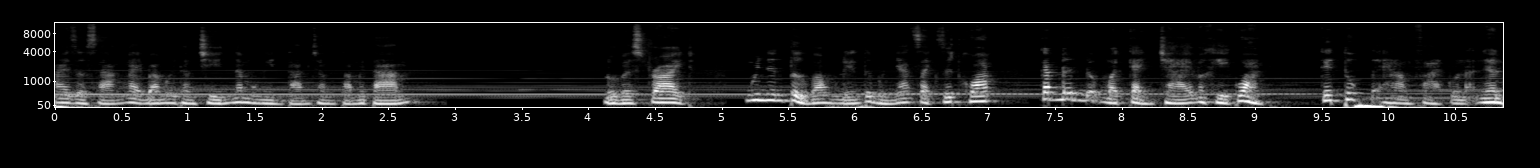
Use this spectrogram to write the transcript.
1-2 giờ sáng ngày 30 tháng 9 năm 1888. Đối với Stride, Nguyên nhân tử vong đến từ một nhát rạch dứt khoát, cắt đứt động mạch cảnh trái và khí quản, kết thúc tại hàm phải của nạn nhân.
